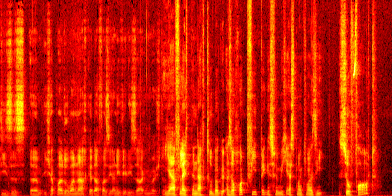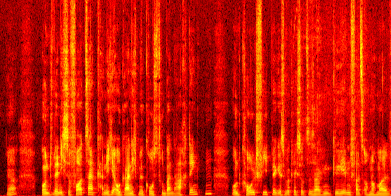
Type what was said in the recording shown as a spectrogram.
dieses, ähm, ich habe mal drüber nachgedacht, was ich eigentlich wirklich sagen möchte. Ja, vielleicht eine Nacht drüber. Also Hot Feedback ist für mich erstmal quasi sofort, ja. Und wenn ich sofort sage, kann ich ja auch gar nicht mehr groß drüber nachdenken. Und Cold Feedback ist wirklich sozusagen gegebenenfalls auch nochmal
